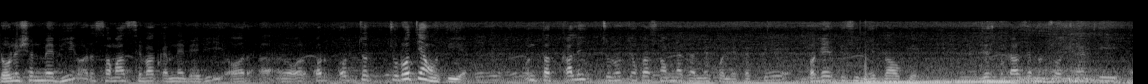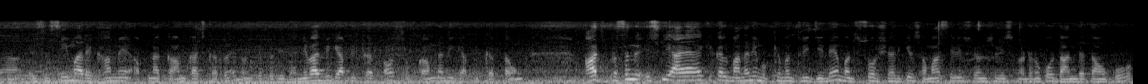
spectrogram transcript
डोनेशन में भी और समाज सेवा करने में भी और और, और, और जो चुनौतियाँ होती है उन तत्कालीन चुनौतियों का सामना करने को लेकर के बगैर किसी भेदभाव के जिस प्रकार से मंदसौर शहर की इस सीमा रेखा में अपना कामकाज कर रहे हैं, उनके प्रति धन्यवाद भी ज्ञापित करता हूँ, शुभकामना भी ज्ञापित करता हूँ। आज प्रसंग इसलिए आया है कि कल माननीय मुख्यमंत्री जी ने मंदसौर शहर की समाजसेवी, स्वयंसेवी संगठनों को, दानदाताओं को,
